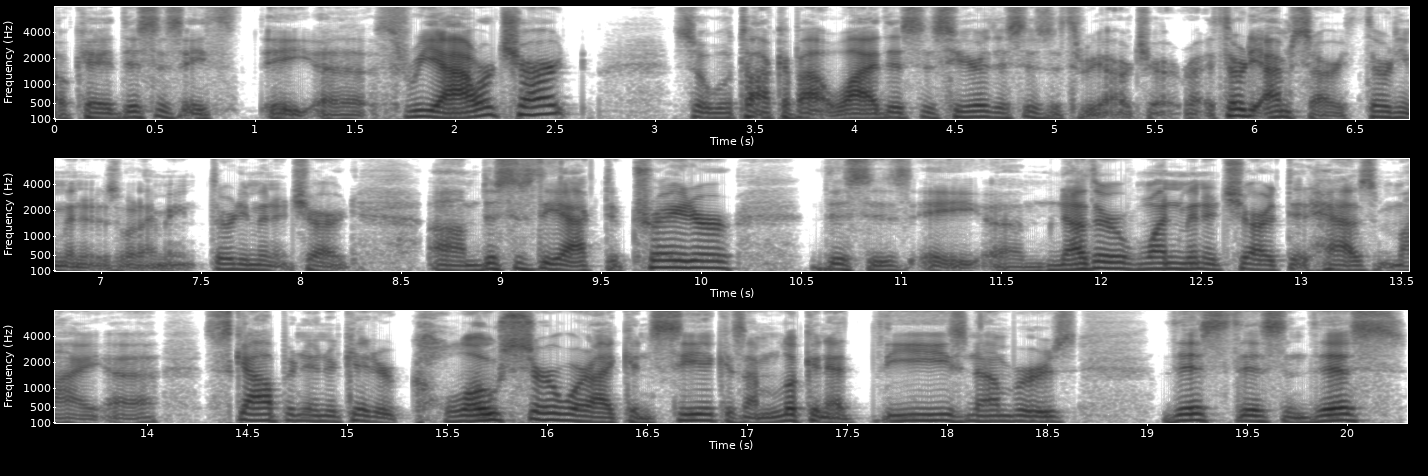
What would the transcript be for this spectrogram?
Okay, this is a, a, a three hour chart. So we'll talk about why this is here. This is a three hour chart, right? 30, I'm sorry, 30 minute is what I mean, 30 minute chart. Um, this is the active trader. This is a, another one minute chart that has my uh, scalp and indicator closer where I can see it because I'm looking at these numbers this, this, and this.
